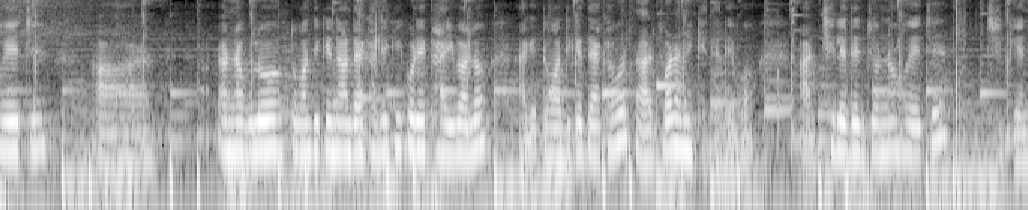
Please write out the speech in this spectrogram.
হয়েছে, আর রান্নাগুলো তোমাদেরকে না দেখালে কি করে খাই বলো? আগে তোমাদেরকে দেখাবো, তারপর আমি খেতে দেব। আর ছেলেদের জন্য হয়েছে চিকেন।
